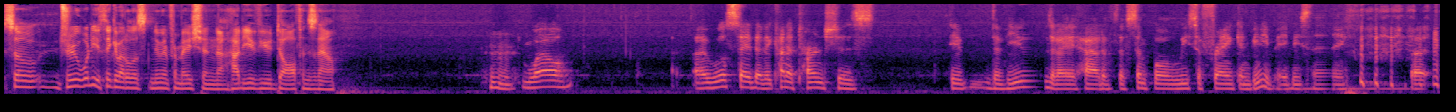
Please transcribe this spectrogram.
So, Drew, what do you think about all this new information? How do you view dolphins now? Well, I will say that it kind of tarnishes the the view that I had of the simple Lisa Frank and Beanie Babies thing. but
